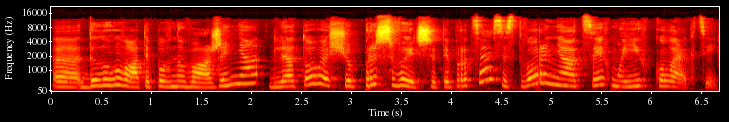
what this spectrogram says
е, делегувати повноваження для того, щоб пришвидшити процеси створення цих моїх колекцій.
